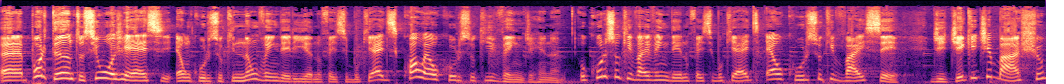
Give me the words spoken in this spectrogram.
É, portanto, se o OGS é um curso que não venderia no Facebook Ads, qual é o curso que vende, Renan? O curso que vai vender no Facebook Ads é o curso que vai ser de ticket baixo,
